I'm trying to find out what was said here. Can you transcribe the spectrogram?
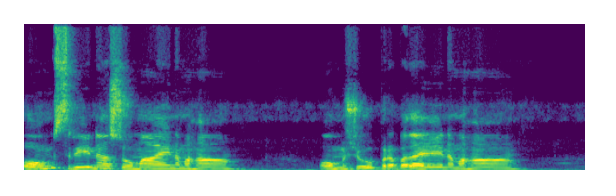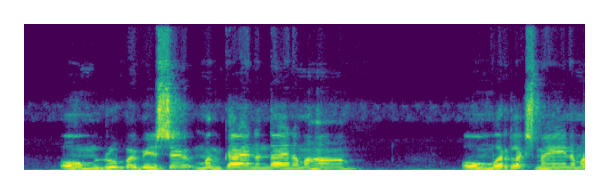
ओम श्रीन सोमाय नमः। ओम शिवप्रभदाय नम। ओम रूप वेश मनकाय नंदाय नम। ओम वरलक्ष्मये नम।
